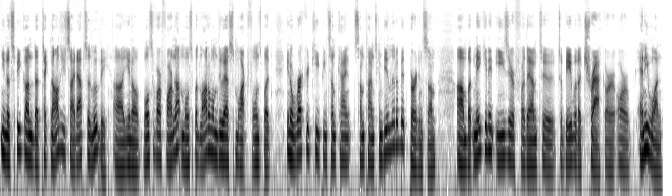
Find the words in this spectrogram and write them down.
you know, speak on the technology side, absolutely. Uh, you know, most of our farm, not most, but a lot of them do have smartphones. But you know, record keeping some kind sometimes can be a little bit burdensome. Um, but making it easier for them to to be able to track or or anyone,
